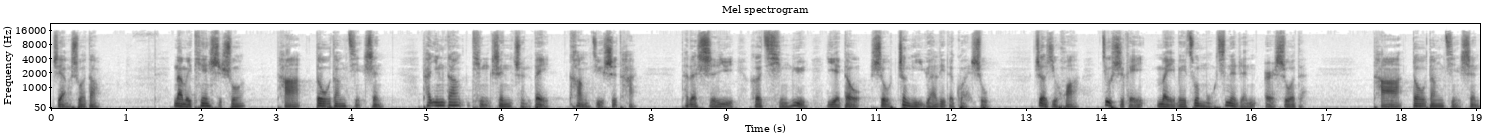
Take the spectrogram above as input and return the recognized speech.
这样说道：“那位天使说，他都当谨慎，他应当挺身准备抗拒试探，他的食欲和情欲也都受正义原理的管束。”这句话。就是给每位做母亲的人而说的，他都当谨慎。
